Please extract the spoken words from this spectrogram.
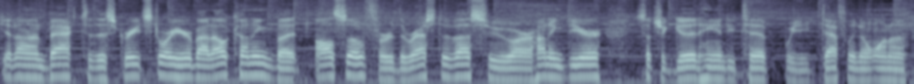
get on back to this great story here about elk hunting, but also for the rest of us who are hunting deer, such a good handy tip. We definitely don't want to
